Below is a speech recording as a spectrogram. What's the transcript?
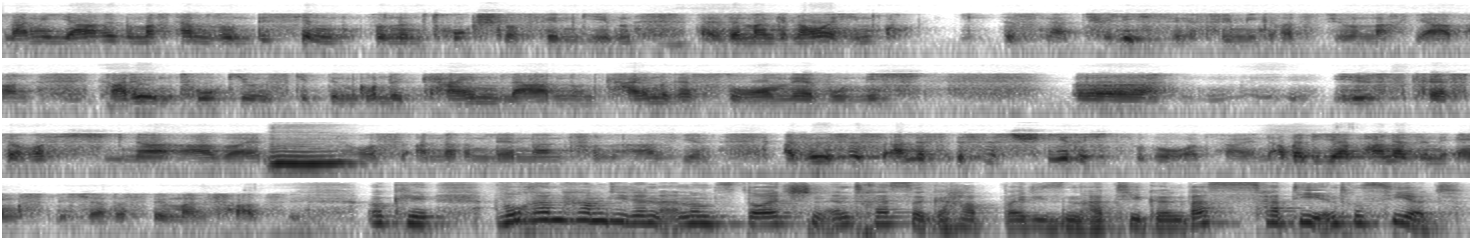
lange Jahre gemacht haben, so ein bisschen so einen Trugschluss hingeben. Weil wenn man genauer hinguckt, es natürlich sehr viel Migration nach Japan. Gerade in Tokio, es gibt im Grunde keinen Laden und kein Restaurant mehr, wo nicht äh, Hilfskräfte aus China arbeiten, mhm. aus anderen Ländern von Asien. Also es ist alles, es ist schwierig zu beurteilen. Aber die Japaner sind ängstlicher, das wäre mein Fazit. Okay, woran haben die denn an uns Deutschen Interesse gehabt bei diesen Artikeln? Was hat die interessiert?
